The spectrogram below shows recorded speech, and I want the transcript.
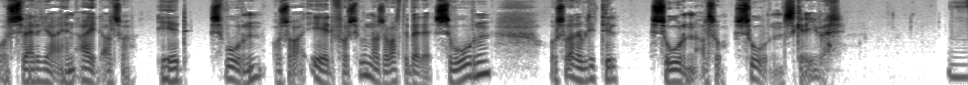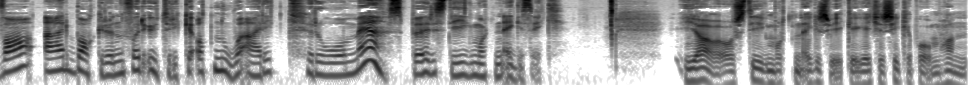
å sverja en eid, altså edsvoren, og så har ed forsvunnet, og så vart det bare svoren, og så har det blitt til soren, altså sorenskriver. Hva er bakgrunnen for uttrykket at noe er i tråd med, spør Stig Morten Eggesvik. Ja, og Stig Morten Eggesvik, jeg er ikke sikker på om han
